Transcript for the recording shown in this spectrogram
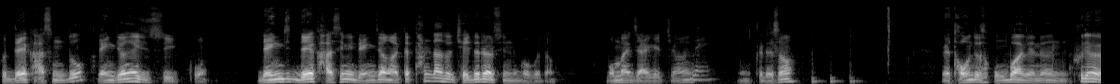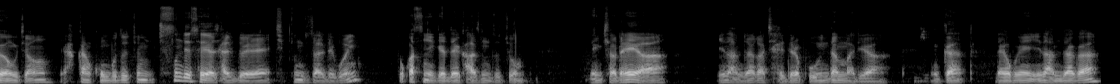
내 가슴도 냉정해질 수 있고, 냉, 내 가슴이 냉정할 때 판단도 제대로 할 수 있는 거거든. 뭔 말인지 알겠죠? 네. 음, 그래서 왜 더운 데서 공부하면은 흐려요, 영정. 약간 공부도 좀 추운 데서 해야 잘 돼. 집중도 잘 되고, 잉? 똑같은 얘기야. 내 가슴도 좀 냉철해야 이 남자가 제대로 보인단 말이야. 그러니까 내가 보기엔 이 남자가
